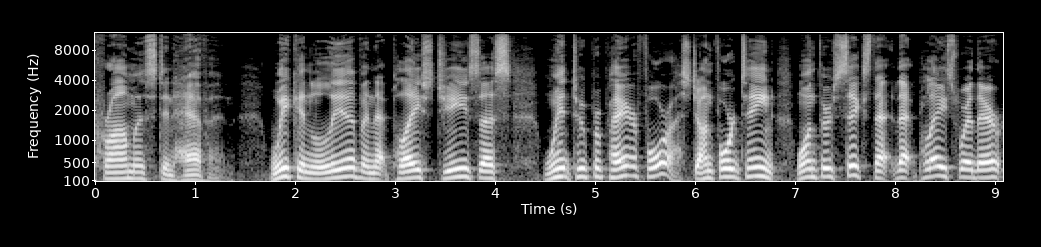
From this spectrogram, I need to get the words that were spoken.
promised in heaven. We can live in that place Jesus went to prepare for us. John 14, 1 through 6, that, that place where there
